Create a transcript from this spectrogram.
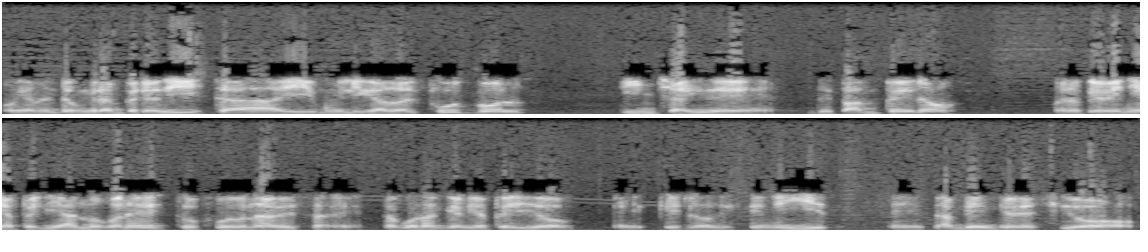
obviamente un gran periodista y muy ligado al fútbol, hincha ahí de, de Pampero, bueno, que venía peleando con esto, fue una vez, eh, ¿se acuerdan que había pedido eh, que lo dejen ir? también que había sido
